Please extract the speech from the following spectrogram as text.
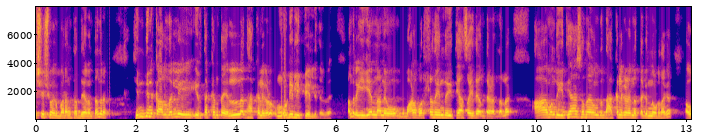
ವಿಶೇಷವಾಗಿ ಬರೋಂಥದ್ದು ಏನಂತಂದ್ರೆ ಹಿಂದಿನ ಕಾಲದಲ್ಲಿ ಇರ್ತಕ್ಕಂಥ ಎಲ್ಲ ದಾಖಲೆಗಳು ಮೋಡಿ ಲಿಪಿಯಲ್ಲಿದ್ದಾವೆ ಅಂದ್ರೆ ಈಗೇನು ನಾನು ಬಹಳ ವರ್ಷದ ಹಿಂದೆ ಇತಿಹಾಸ ಇದೆ ಅಂತ ಹೇಳದ್ನಲ್ಲ ಆ ಒಂದು ಇತಿಹಾಸದ ಒಂದು ದಾಖಲೆಗಳನ್ನು ತೆಗೆದು ನೋಡಿದಾಗ ಅವು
